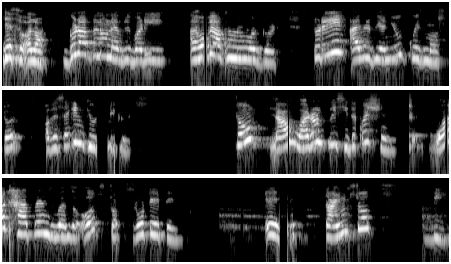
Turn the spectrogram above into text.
Yes, sir, a lot. Good afternoon, everybody. I hope your afternoon was good. Today, I will be a new quiz master of the second QT quiz. So, now why don't we see the question? What happens when the Earth stops rotating? A. Time stops. B.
